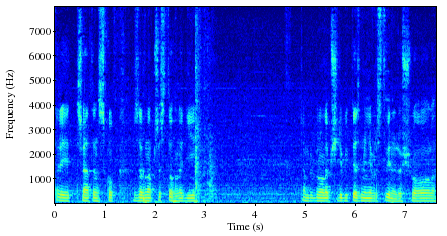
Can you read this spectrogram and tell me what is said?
Tady třeba ten skok zrovna přes to hledí. Tam by bylo lepší, kdyby k té změně vrstvy nedošlo, ale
